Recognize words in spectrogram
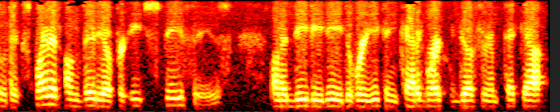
So to explain it on video for each species on a DVD to where you can categorically go through and pick out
